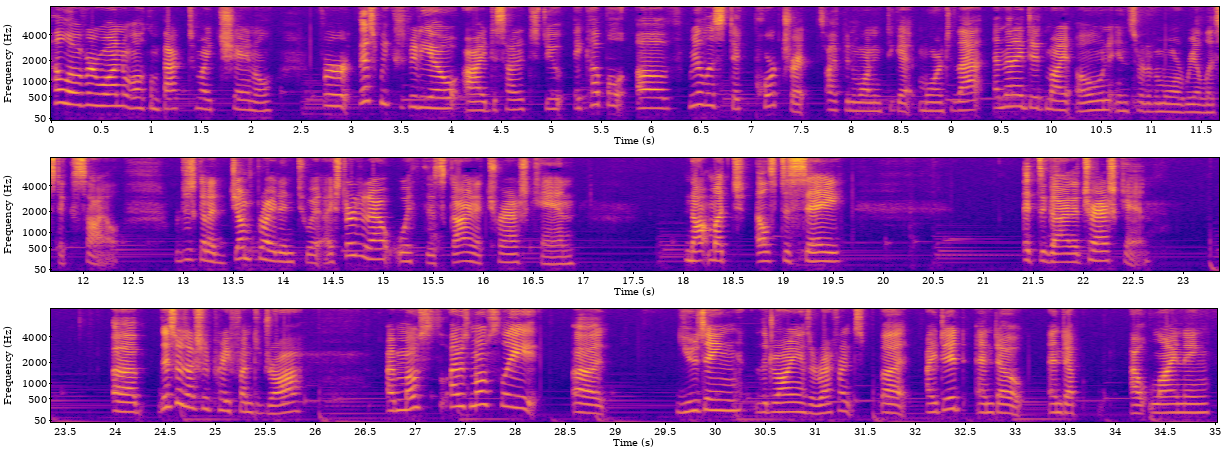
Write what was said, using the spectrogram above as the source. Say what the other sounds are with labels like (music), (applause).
Hello everyone, welcome back to my channel. For this week's video, I decided to do a couple of realistic portraits. I've been wanting to get more into that, and then I did my own in sort of a more realistic style. We're just gonna jump right into it. I started out with this guy in a trash can. Not much else to say. It's a guy in a trash can. Uh, this was actually pretty fun to draw. I most I was mostly uh using the drawing as a reference, but I did end up end up outlining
